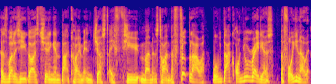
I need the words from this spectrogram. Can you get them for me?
as well as you guys tuning in back home in just a few moments' time. The Football Hour will be back on your radios before you know it.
